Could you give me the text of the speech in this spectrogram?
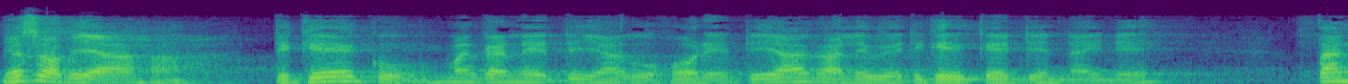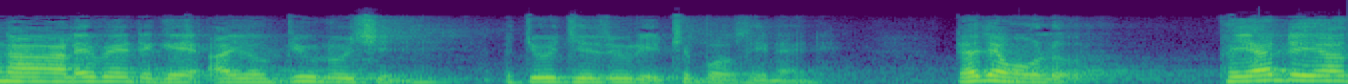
မြတ်စွာဘုရားဟာတကယ်ကိုမှန်ကန်တဲ့တရားကိုဟောတယ်တရားကလည်းပဲတကယ်ကဲတင်နိုင်တယ်။တန်ခါကလည်းပဲတကယ်အာယုပြုလို့ရှိရင်အကျိုးကျေးဇူးတွေဖြစ်ပေါ်စေနိုင်တယ်။ဒါကြောင့်မို့လို့ဖယားတရား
